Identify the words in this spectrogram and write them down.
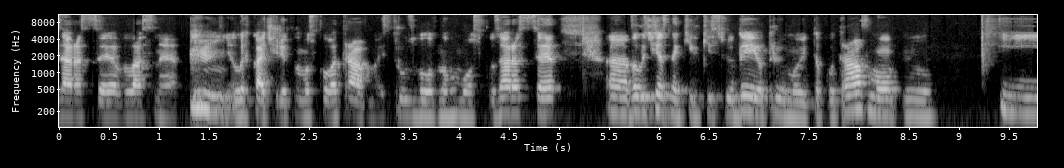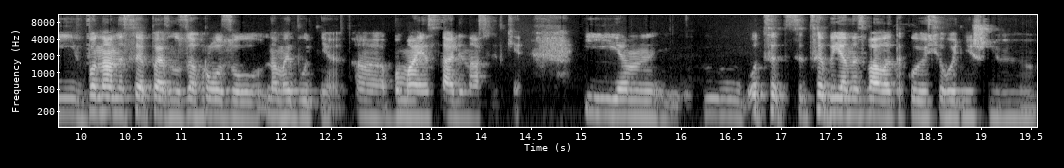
Зараз це власне легка черепно-мозкова травма і струс головного мозку. Зараз це е, величезна кількість людей отримують таку травму. І вона несе певну загрозу на майбутнє, е, бо має сталі наслідки. І ем, оце це, це би я назвала такою сьогоднішньою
